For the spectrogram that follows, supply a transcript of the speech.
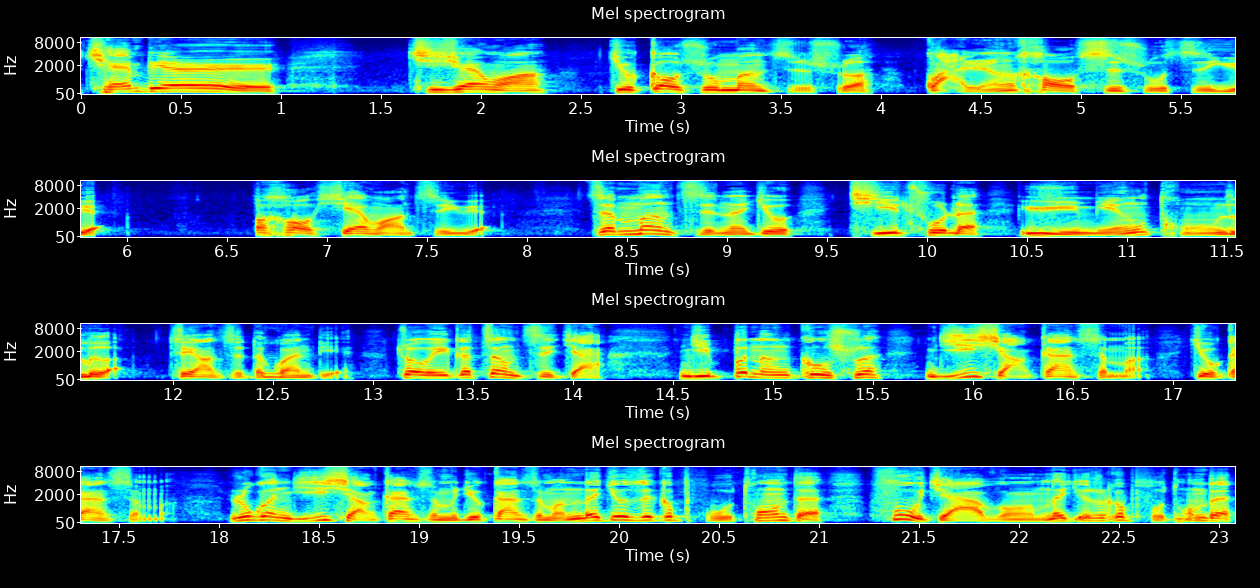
前边儿齐宣王就告诉孟子说：“寡人好世俗之乐，不好先王之乐。”这孟子呢就提出了与民同乐这样子的观点。作为一个政治家，你不能够说你想干什么就干什么。如果你想干什么就干什么，那就是个普通的富家翁，那就是个普通的。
